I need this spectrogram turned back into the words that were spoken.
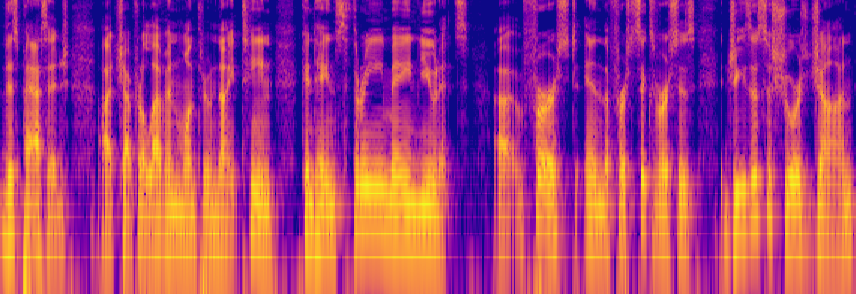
This passage, uh, chapter 11, 1 through 19, contains three main units. Uh, first, in the first six verses, Jesus assures John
